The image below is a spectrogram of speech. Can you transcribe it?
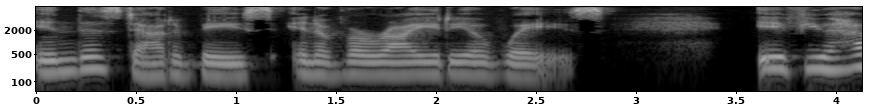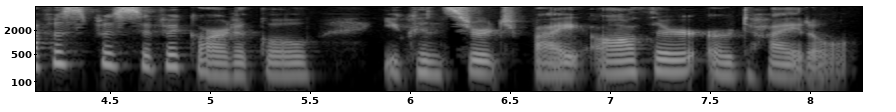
in this database in a variety of ways. If you have a specific article, you can search by author or title.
